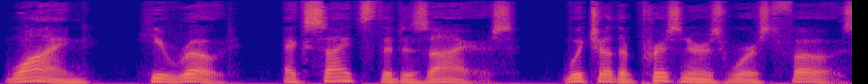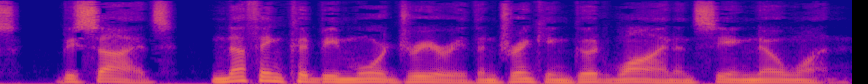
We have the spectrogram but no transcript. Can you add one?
Wine, he wrote, excites the desires, which are the prisoner's worst foes. Besides, nothing could be more dreary than drinking good wine and seeing no one.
